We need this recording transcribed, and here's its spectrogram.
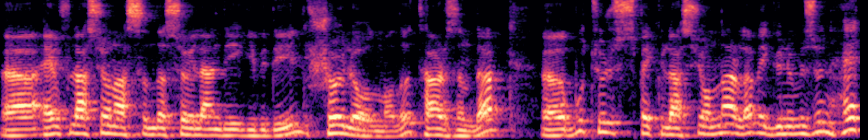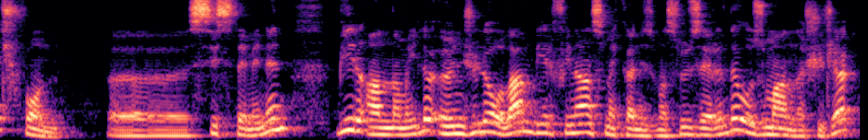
Ee, enflasyon aslında söylendiği gibi değil şöyle olmalı tarzında e, bu tür spekülasyonlarla ve günümüzün hedge fon sisteminin bir anlamıyla öncülü olan bir finans mekanizması üzerinde uzmanlaşacak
